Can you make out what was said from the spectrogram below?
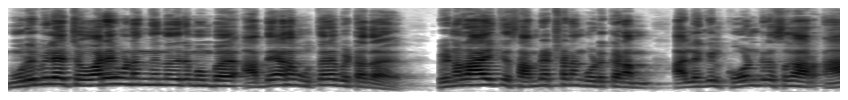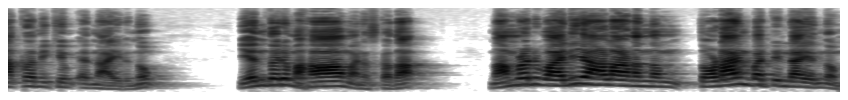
മുറിവിലെ ചോര ഉണങ്ങുന്നതിന് മുമ്പ് അദ്ദേഹം ഉത്തരവിട്ടത് പിണറായിക്ക് സംരക്ഷണം കൊടുക്കണം അല്ലെങ്കിൽ കോൺഗ്രസ്സുകാർ ആക്രമിക്കും എന്നായിരുന്നു. എന്തൊരു മഹാമനസ്കത. നമ്മളൊരു വലിയ ആളാണെന്നും തൊടാൻ പറ്റില്ല എന്നും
